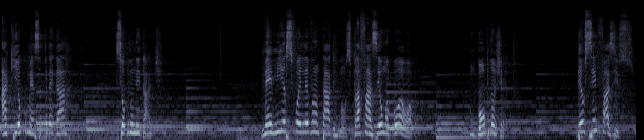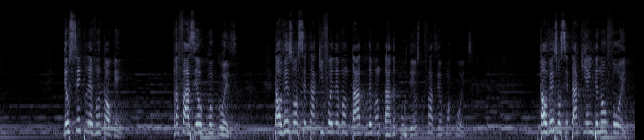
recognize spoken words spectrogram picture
Aqui eu começo a pregar sobre unidade. Neemias foi levantado, irmãos, para fazer uma boa obra, um bom projeto. Deus sempre faz isso. Deus sempre levanta alguém para fazer alguma coisa. Talvez você está aqui foi levantado, levantada por Deus para fazer alguma coisa. Talvez você está aqui e ainda não foi.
